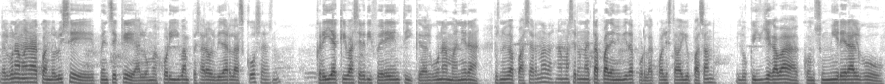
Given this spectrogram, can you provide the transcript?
de alguna manera cuando lo hice pensé que a lo mejor iba a empezar a olvidar las cosas, ¿no? Creía que iba a ser diferente y que de alguna manera pues no iba a pasar nada, nada más era una etapa de mi vida por la cual estaba yo pasando. Lo que yo llegaba a consumir era algo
